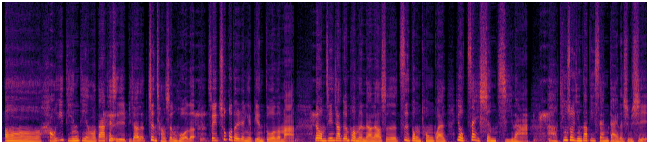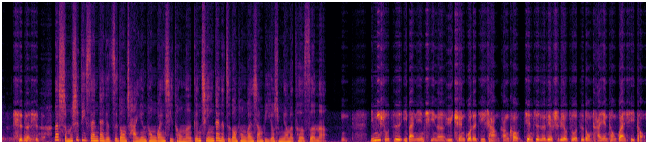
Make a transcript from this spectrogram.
呃好一点点哦，大家开始比较正常生活了，所以出国的人也变多了嘛。那我们今天就要跟朋友们聊聊是自动通关又再升级啦。好，听说已经到第三代了，是不是？是的，是的。那什么是第三代的自动查验通关系统呢？跟前一代的自动通关相比，有什么样的特色呢？嗯，移民署自一百年起呢，于全国的机场、港口建置了六十六座自动查验通关系统，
